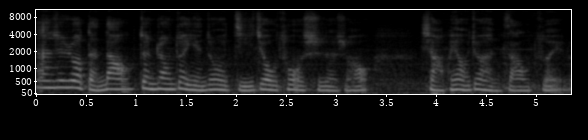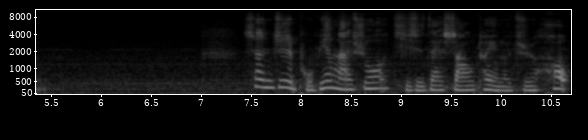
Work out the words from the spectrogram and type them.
但是若等到症状最严重的急救措施的时候，小朋友就很遭罪了。甚至普遍来说，其实在烧退了之后。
